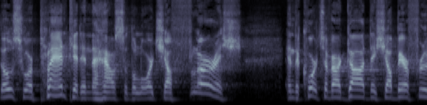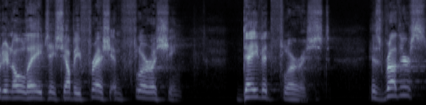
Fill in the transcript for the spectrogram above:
those who are planted in the house of the Lord shall flourish in the courts of our God. They shall bear fruit in old age. They shall be fresh and flourishing. David flourished. His brothers,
